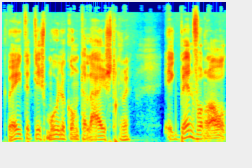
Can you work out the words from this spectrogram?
Ik weet, het is moeilijk om te luisteren. Ik ben vooral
